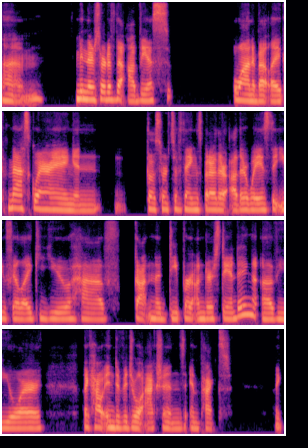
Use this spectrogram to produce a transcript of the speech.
um, I mean, there's sort of the obvious one about like mask wearing and those sorts of things, but are there other ways that you feel like you have gotten a deeper understanding of your like how individual actions impact like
